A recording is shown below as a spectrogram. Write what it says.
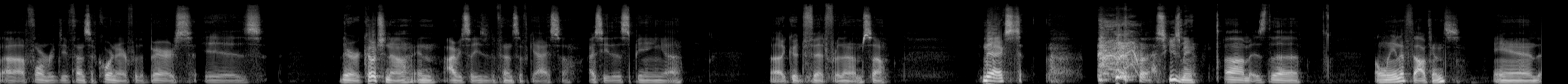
uh, former defensive coordinator for the Bears, is their coach now. And obviously he's a defensive guy. So I see this being a, a good fit for them. So Next, excuse me, um, is the Atlanta Falcons, and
